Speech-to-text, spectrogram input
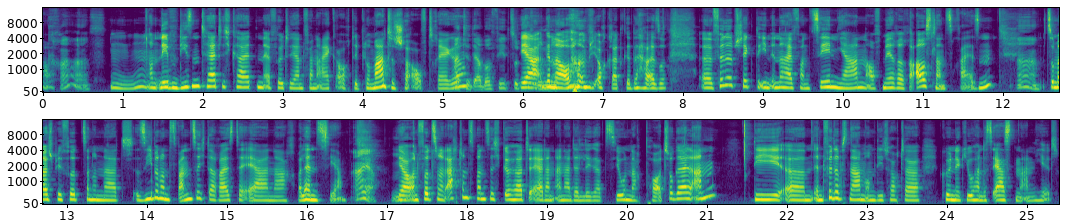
Auch. Krass. Mhm. Und neben diesen Tätigkeiten erfüllte Jan van Eyck auch diplomatische Aufträge. Hatte der aber viel zu tun. Ja, ne? genau, habe ich auch gerade gedacht. Also äh, Philipp schickte ihn innerhalb von zehn Jahren auf mehrere Auslandsreisen. Ah, Zum Beispiel 1427, da reiste er nach Valencia. ah ja. Mhm. Ja, und 1428 gehörte er dann einer Delegation nach Portugal an, die ähm, in Philipps Namen um die Tochter König Johann I. anhielt.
